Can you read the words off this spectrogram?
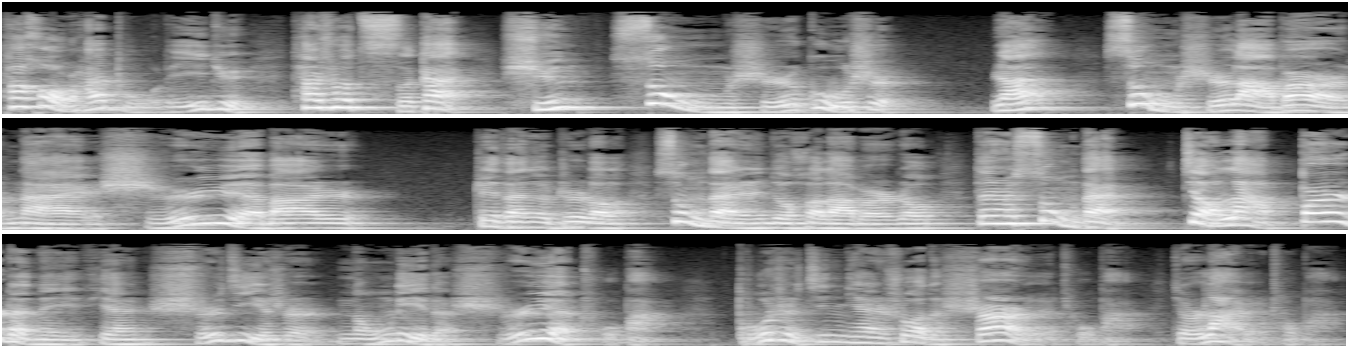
他后边还补了一句，他说：“此盖寻宋时故事，然宋时腊八乃十月八日。”这咱就知道了，宋代人就喝腊八粥，但是宋代叫腊八儿的那一天，实际是农历的十月初八，不是今天说的十二月初八，就是腊月初八。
